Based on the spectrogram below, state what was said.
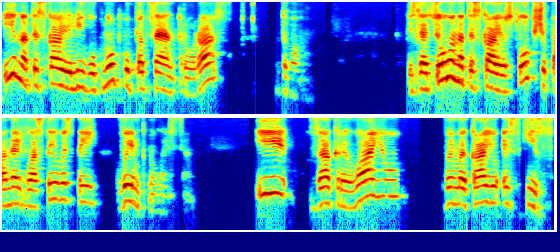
І натискаю ліву кнопку по центру. Раз, два. Після цього натискаю стоп, щоб панель властивостей вимкнулася. І закриваю, вимикаю ескіз.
